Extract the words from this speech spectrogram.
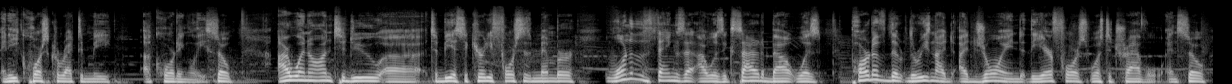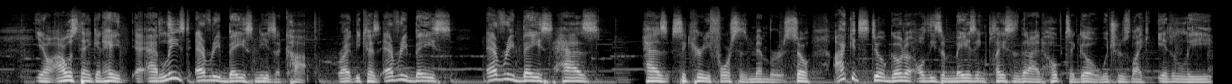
and he course corrected me accordingly. So I went on to do uh, to be a security forces member. One of the things that I was excited about was part of the the reason I, I joined the Air Force was to travel, and so you know I was thinking, hey, at least every base needs a cop, right? Because every base every base has has security forces members. So I could still go to all these amazing places that I'd hoped to go, which was like Italy,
